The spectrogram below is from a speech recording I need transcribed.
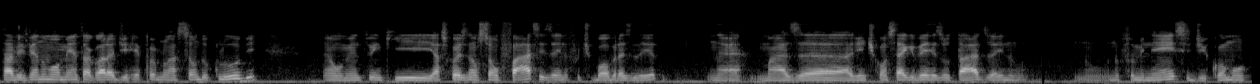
tá vivendo um momento agora de reformulação do clube, é um momento em que as coisas não são fáceis aí no futebol brasileiro, né? Mas uh, a gente consegue ver resultados aí no, no, no Fluminense de como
